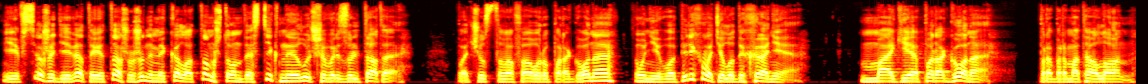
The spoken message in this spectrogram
и все же девятый этаж уже намекал о том, что он достиг наилучшего результата. Почувствовав ауру Парагона, у него перехватило дыхание. «Магия Парагона!» пробормотал он.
